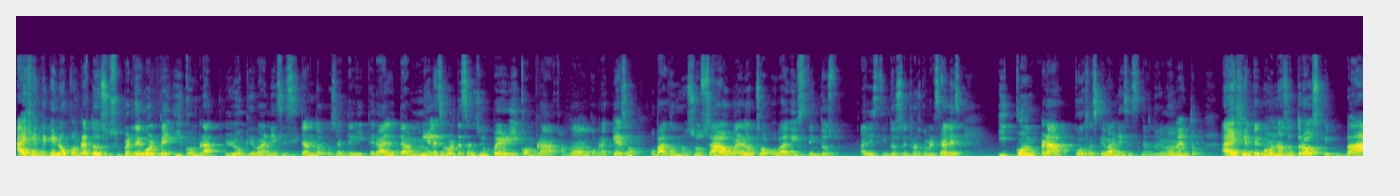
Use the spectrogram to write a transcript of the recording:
Hay gente que no compra todo su súper de golpe y compra lo que va necesitando. O sea, que literal da miles de vueltas al súper y compra jamón, compra queso, o va a Uno Susa, o va al Oxxo, o va a distintos, a distintos centros comerciales y compra cosas que va necesitando en el momento. Hay gente como nosotros que va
